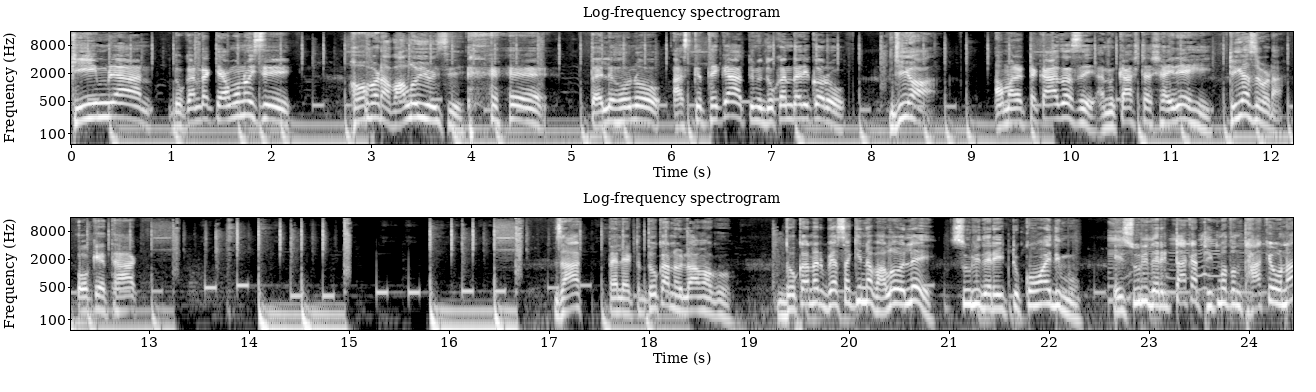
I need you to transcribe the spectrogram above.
কি ইমরান দোকানটা কেমন হইছে? হ বেটা ভালোই হয়েছে তাইলে হনো আজকে থেকে তুমি দোকানদারি করো। জি হ্যাঁ। আমার একটা কাজ আছে আমি কাজটা সাইরে আহি। ঠিক আছে বেটা। ওকে থাক। যাক তাহলে একটা দোকান হইল আমাগো। দোকানের বেচা কিনা ভালো হইলে চুরিদারি একটু কমাই দিমু। এই চুরিদারির টাকা ঠিক মতন থাকেও না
